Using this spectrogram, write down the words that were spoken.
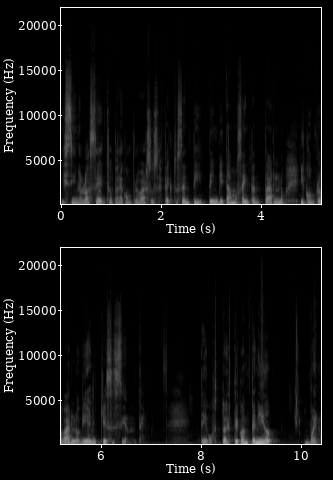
Y si no lo has hecho para comprobar sus efectos en ti, te invitamos a intentarlo y comprobar lo bien que se siente. ¿Te gustó este contenido? Bueno,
